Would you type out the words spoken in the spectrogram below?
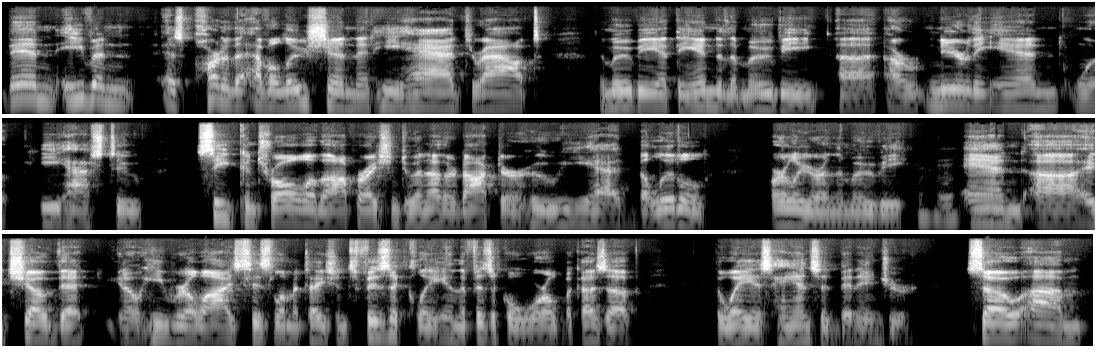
then even as part of the evolution that he had throughout the movie at the end of the movie uh, or near the end he has to cede control of the operation to another doctor who he had belittled earlier in the movie mm-hmm. and uh, it showed that you know he realized his limitations physically in the physical world because of the way his hands had been injured so um,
